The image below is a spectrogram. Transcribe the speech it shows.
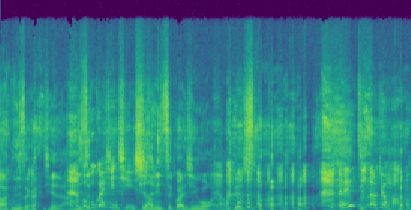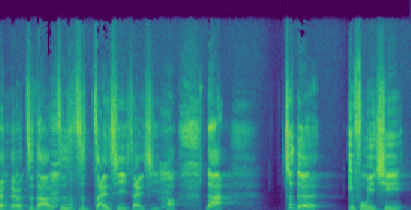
啊，你只关心人，你我不关心禽兽。其实你只关心我了，我跟你说。哎，知道就好。我知道，这这宅气宅气哈。那这个一夫一妻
